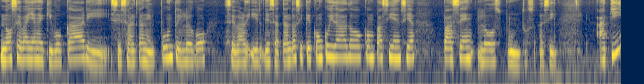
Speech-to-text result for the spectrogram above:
No se vayan a equivocar y se saltan el punto y luego se va a ir desatando. Así que con cuidado con paciencia pasen los puntos. Así. Aquí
